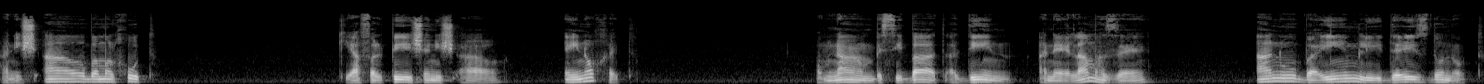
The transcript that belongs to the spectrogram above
הנשאר במלכות. כי אף על פי שנשאר, אינו חטא. אמנם בסיבת הדין הנעלם הזה, אנו באים לידי זדונות.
